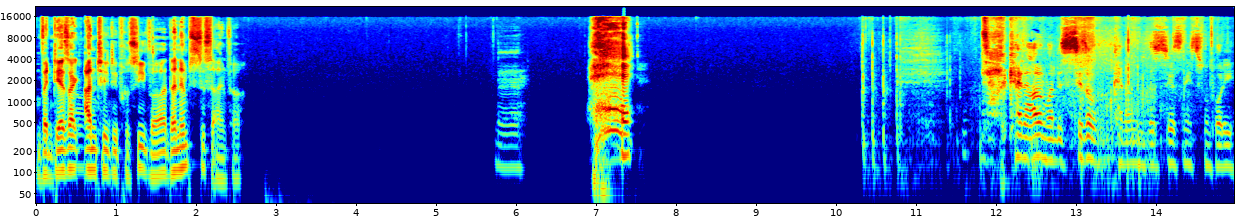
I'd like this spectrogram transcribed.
Und wenn der sagt Antidepressiva, dann nimmst du es einfach. Nee. Hä? Ach, keine Ahnung, Mann. Das ist jetzt auch, keine Ahnung, das ist jetzt nichts von Poddy.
